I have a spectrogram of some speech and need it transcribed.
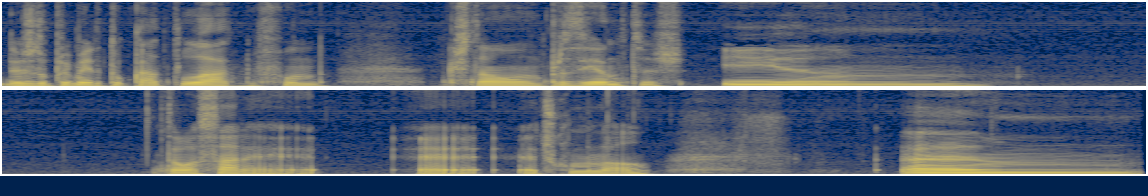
desde o primeiro tocato lá no fundo, que estão presentes e hum, então a Sara é, é, é descomunal um,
